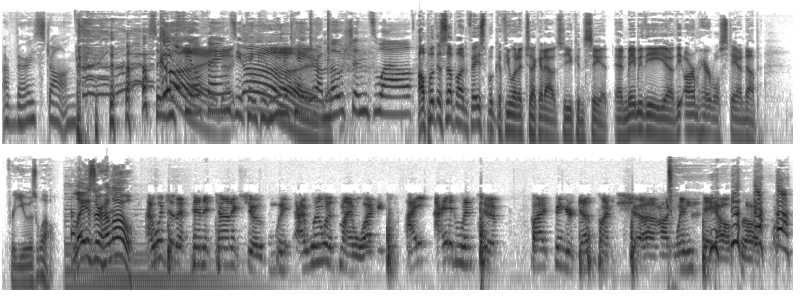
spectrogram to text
are very strong. so you feel things, you can communicate your emotions well. I'll put this up on Facebook if you want to check it out so you can see it. And maybe the uh, the arm hair will stand up for you as well. Laser, hello. I went to that Pentatonic show. I went with my wife. I I had went to Five Finger Death Punch uh, on Wednesday also.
